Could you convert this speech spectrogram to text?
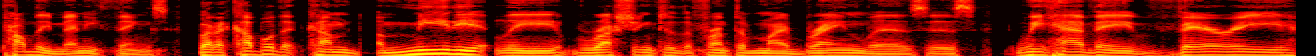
probably many things, but a couple that come immediately rushing to the front of my brain, Liz, is we have a very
